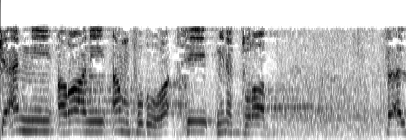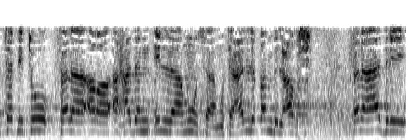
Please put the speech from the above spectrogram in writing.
كأني أراني أنفض رأسي من التراب فألتفت فلا أرى أحدا إلا موسى متعلقا بالعرش فلا أدري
